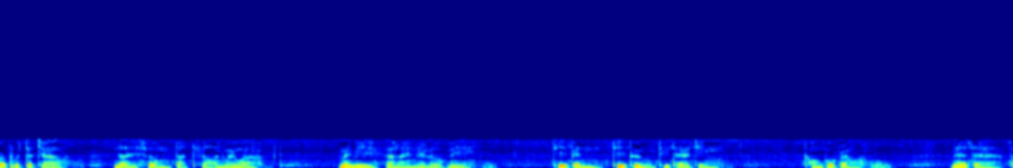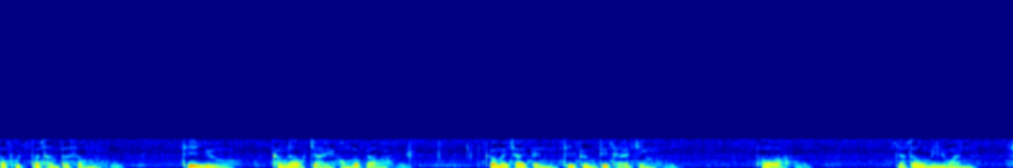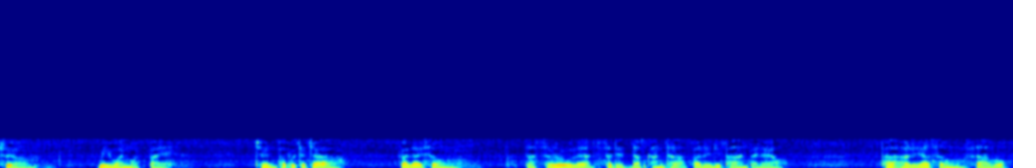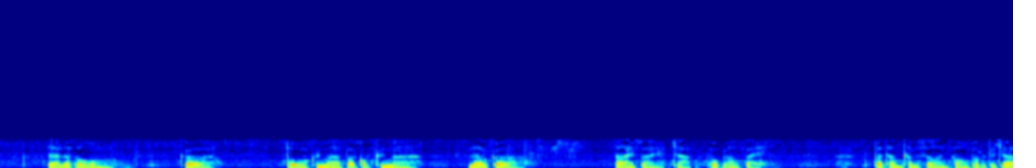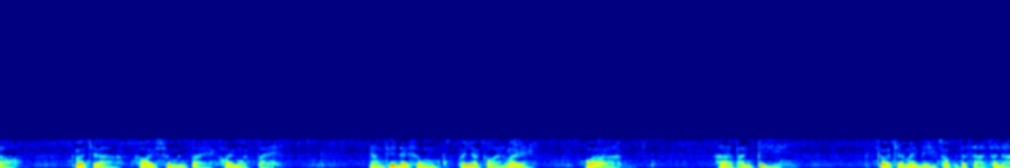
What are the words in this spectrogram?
พระพุทธเจ้าได้ทรงตัดสอนไว้ว่า ไม่มีอะไรในโลกนี้ ที่เป็นที่พึ่งที่แท้จริง ของพวกเรา แม้แต่พระพุทธพระธรรมพระสงฆ์ที่อยู่ข้างนอกใจของพวกเรา ก็ไม่ใช่เป็นที่พึ่งที่แท้จริง เพราะ จะต้องมีวันเสื่อม มีวันหมดไป เช่น พระพุทธเจ้าก็ได้ทรงตัดสรู้และเสด็จดับขันธปรินิพานไปแล้ว พระอริยสงฆ์สาวก แต่ละพระองค์ ก็โผล่ขึ้นมาปรากฏขึ้นมา แล้วก็ตายไปจากพวกเราไป ระธรรมคำสอนของพระพุทธเจ้า ก็จะค่อยสูญไป ค่อยหมดไป อย่างที่ได้ทรงพยากรณ์ไว้ว่าห้าพันปี ก็จะไม่มีพระพุทธศาสนา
